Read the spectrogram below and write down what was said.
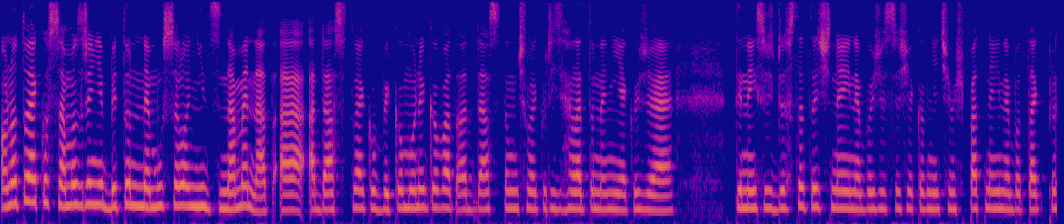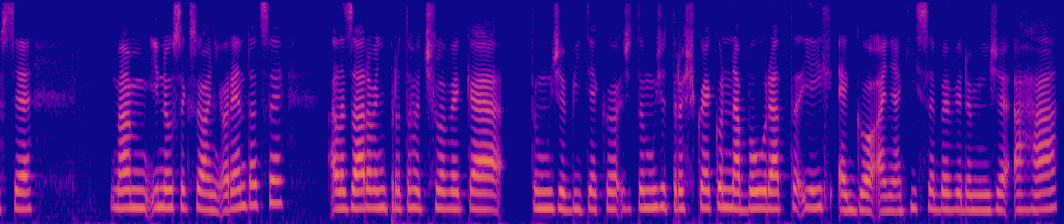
ono to jako samozřejmě by to nemuselo nic znamenat a, a dá se to jako vykomunikovat a dá se tomu člověku říct, hele, to není jako, že ty nejsi dostatečný nebo že jsi jako v něčem špatný nebo tak, prostě mám jinou sexuální orientaci, ale zároveň pro toho člověka to může být jako, že to může trošku jako nabourat jejich ego a nějaký sebevědomí, že aha,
